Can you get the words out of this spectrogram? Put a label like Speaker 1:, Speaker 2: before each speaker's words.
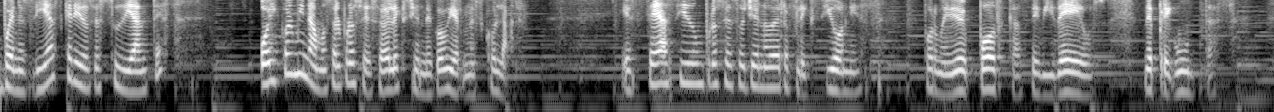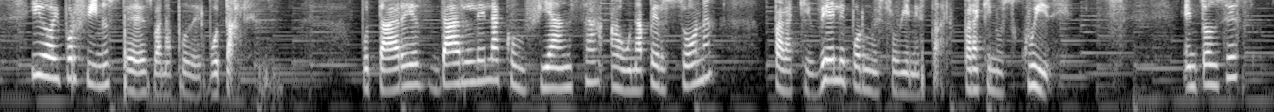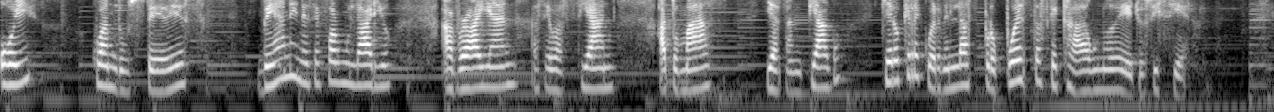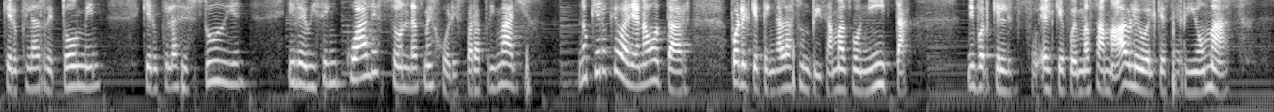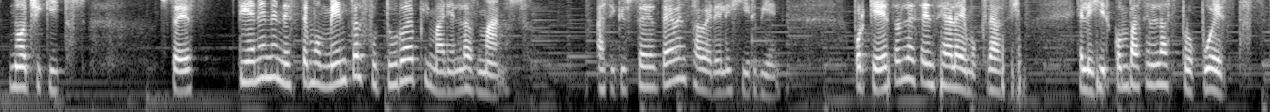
Speaker 1: Buenos días, queridos estudiantes. Hoy culminamos el proceso de elección de gobierno escolar. Este ha sido un proceso lleno de reflexiones, por medio de podcasts, de videos, de preguntas. Y hoy por fin ustedes van a poder votar. Votar es darle la confianza a una persona para que vele por nuestro bienestar, para que nos cuide. Entonces, hoy, cuando ustedes vean en ese formulario a Brian, a Sebastián, a Tomás y a Santiago, quiero que recuerden las propuestas que cada uno de ellos hicieron. Quiero que las retomen, quiero que las estudien y revisen cuáles son las mejores para primaria. No quiero que vayan a votar por el que tenga la sonrisa más bonita, ni porque el, el que fue más amable o el que se rió más. No, chiquitos. Ustedes tienen en este momento el futuro de primaria en las manos. Así que ustedes deben saber elegir bien porque esa es la esencia de la democracia, elegir con base en las propuestas,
